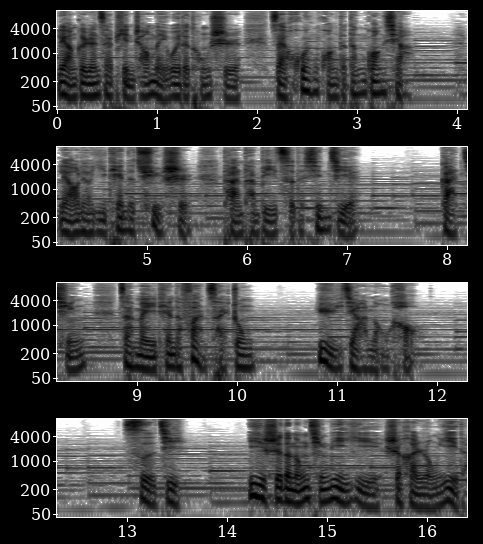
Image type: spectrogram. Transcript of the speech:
两个人在品尝美味的同时，在昏黄的灯光下，聊聊一天的趣事，谈谈彼此的心结，感情在每天的饭菜中愈加浓厚。四季，一时的浓情蜜意是很容易的，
